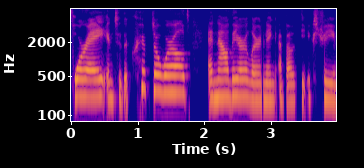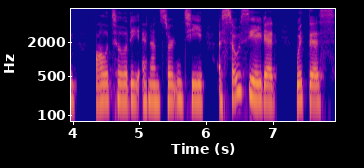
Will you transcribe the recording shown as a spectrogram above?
foray into the crypto world. And now they are learning about the extreme volatility and uncertainty associated with this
